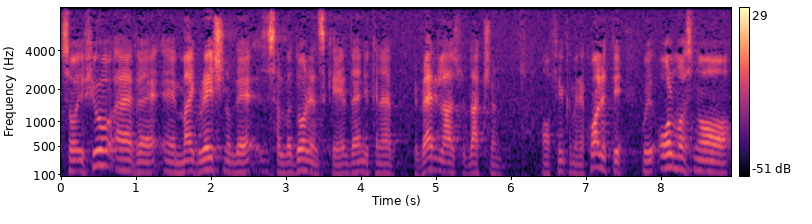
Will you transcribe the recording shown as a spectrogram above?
So if you have a, a migration of the Salvadorian scale, then you can have a very large reduction of income inequality with almost no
